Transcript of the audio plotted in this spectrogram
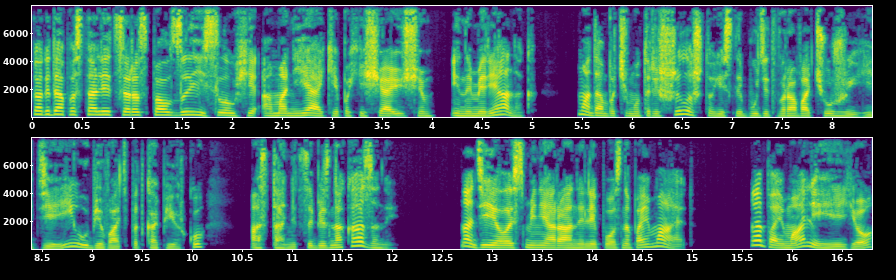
Когда по столице расползлись слухи о маньяке, похищающем иномерянок, мадам почему-то решила, что если будет воровать чужие идеи и убивать под копирку, останется безнаказанной. Надеялась, меня рано или поздно поймают. А поймали ее.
